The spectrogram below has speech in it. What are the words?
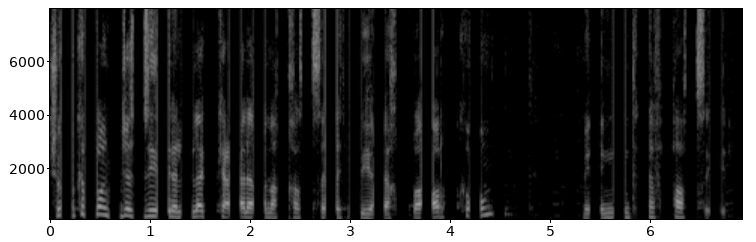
شكرا جزيلا لك على ما خصيت به أخباركم. من تفاصيل.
